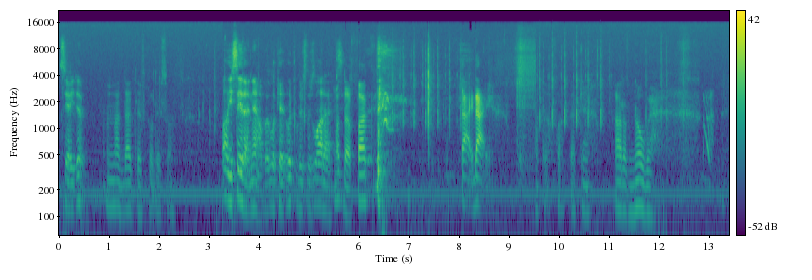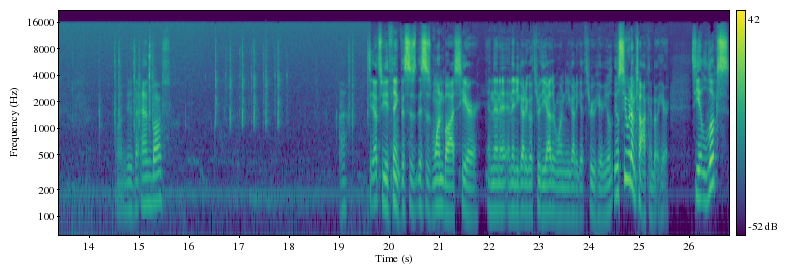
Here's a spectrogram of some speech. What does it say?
see how you do. I'm not that difficult eh, this one. Well, you say that now, but look at look. There's there's a lot of. What the fuck? die, die. What the fuck? That came out of nowhere. Want to do the end boss? Huh? See, that's what you think. This is this is one boss here, and then it, and then you got to go through the other one. And you got to get through here. You'll you'll see what I'm talking about here. See, it looks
